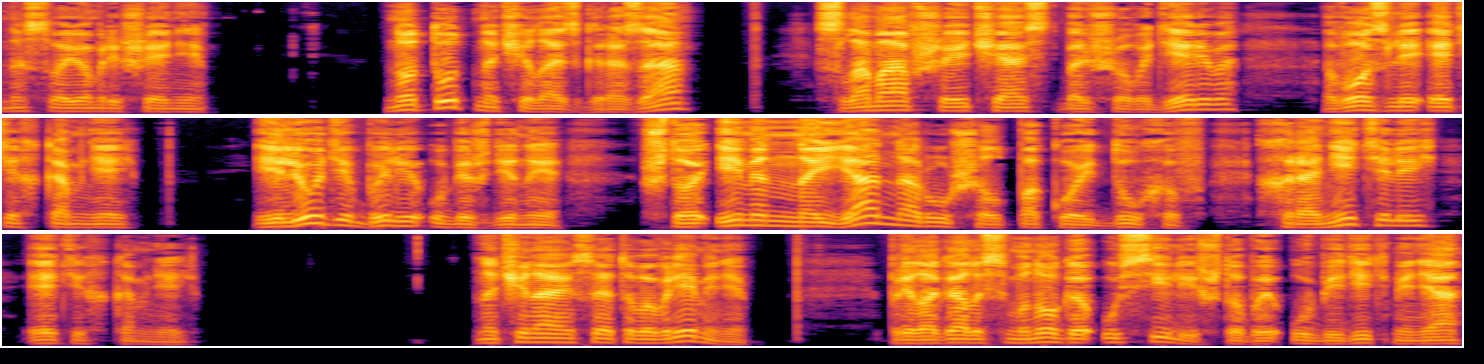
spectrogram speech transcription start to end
на своем решении. Но тут началась гроза, сломавшая часть большого дерева возле этих камней, и люди были убеждены — что именно я нарушил покой духов, хранителей этих камней. Начиная с этого времени, прилагалось много усилий, чтобы убедить меня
